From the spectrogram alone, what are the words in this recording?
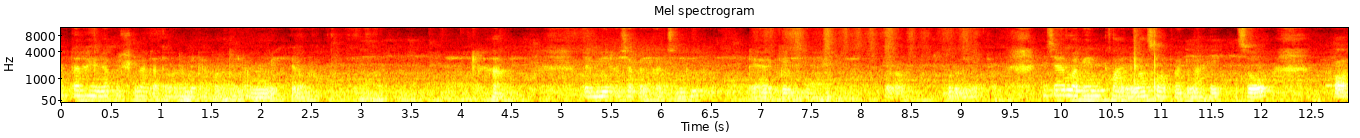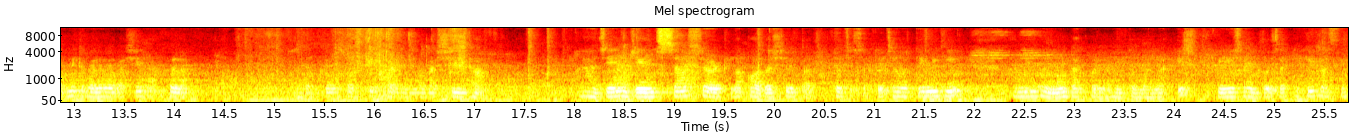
आता राहिला प्रश्न आता तुम्हाला मी दाखवते लावून मी हे बघा. हां. तर मी अशा प्रकारची ही तयार केलेली आहे. येतो. ह्याच्यामागे मी कॉन्वास वापरला आहे. जो मी तुम्हाला मगाशी दाखवला. मगाशी. हा. हा जे जेंट्सच्या शर्टला कॉलर शिवतात. त्याच्या त्याच्यावरती मी ही मी बनवून दाखवलं आहे. तुम्हाला एक हे सॅम्पलसाठी ही बसला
